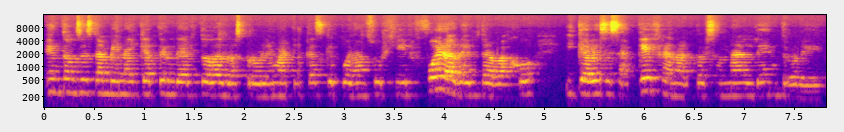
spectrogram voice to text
Entonces también hay que atender todas las problemáticas que puedan surgir fuera del trabajo y que a veces aquejan al personal dentro de,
